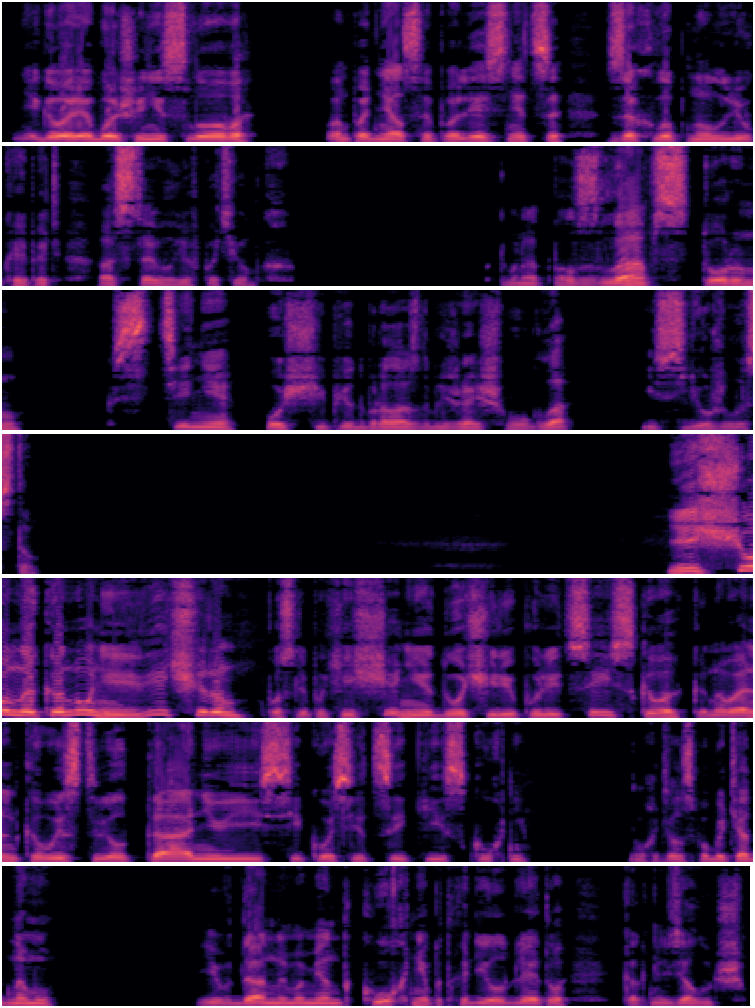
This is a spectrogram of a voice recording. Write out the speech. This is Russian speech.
Не говоря больше ни слова, он поднялся по лестнице, захлопнул люк и опять оставил ее в потемках. Потом она отползла в сторону, к стене, ощупью добралась до ближайшего угла и съежилась там. Еще накануне вечером, после похищения дочери полицейского, Коноваленко выставил Таню и Сикоси Цики из кухни. Ему хотелось побыть одному, и в данный момент кухня подходила для этого как нельзя лучше.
